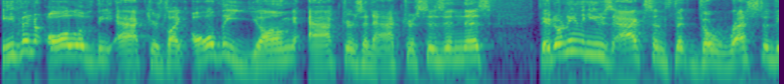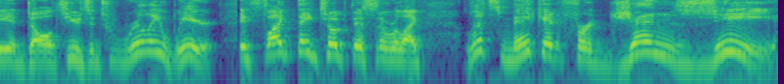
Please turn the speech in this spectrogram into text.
Even all of the actors, like all the young actors and actresses in this, they don't even use accents that the rest of the adults use. It's really weird. It's like they took this and were like, let's make it for Gen Z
